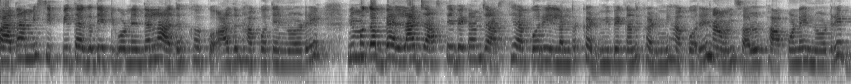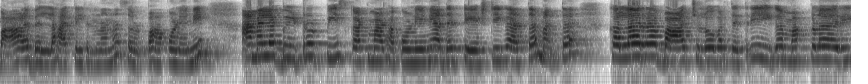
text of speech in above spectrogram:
ಬಾದಾಮಿ ಸಿಪ್ಪಿ ತೆಗೆದು ಇಟ್ಕೊಂಡಿದ್ದಲ್ಲ ಅದಕ್ಕೆ ಹಾಕೋ ಅದನ್ನ ಹಾಕೋತೇನೆ ನೋಡ್ರಿ. ನಿಮಗೆ ಬೆಲ್ಲ ಜಾಸ್ತಿ ಬೇಕಂದ್ರೆ ಜಾಸ್ತಿ ಹಾಕೋರಿ, ಇಲ್ಲಾಂದ್ರೆ ಕಡಿಮೆ ಬೇಕಂದ್ರೆ ಕಡಿಮೆ ಹಾಕೋರಿ. ನಾ ಒಂದು ಸ್ವಲ್ಪ ಹಾಕೊಂಡೇನಿ ನೋಡ್ರಿ ಭಾಳ ಬೆಲ್ಲ ಹಾಕಿಲ್ರಿ ನಾನು, ಸ್ವಲ್ಪ ಹಾಕೊಂಡೇನಿ. ಆಮೇಲೆ ಬೀಟ್ರೂಟ್ ಪೀಸ್ ಕಟ್ ಮಾಡಿ ಹಾಕೊಂಡೇನಿ, ಅದು ಟೇಸ್ಟಿಗೆ ಆತ. ಮತ್ತು ಕಲರ್ ಭಾಳ ಚಲೋ ಬರ್ತೈತ್ರಿ. ಈಗ ಮಕ್ಳು ರೀ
